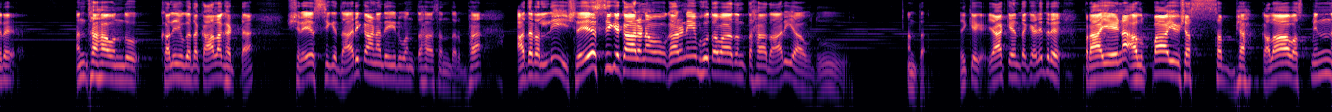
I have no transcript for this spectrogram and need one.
ಅರೆ, ಅಂತಹ ಒಂದು ಕಲಿಯುಗದ ಕಾಲಘಟ್ಟ ಶ್ರೇಯಸ್ಸಿಗೆ ದಾರಿ ಕಾಣದೇ ಇರುವಂತಹ ಸಂದರ್ಭ, ಅದರಲ್ಲಿ ಶ್ರೇಯಸ್ಸಿಗೆ ಕಾರಣ, ಕಾರಣೀಭೂತವಾದಂತಹ ದಾರಿ ಯಾವುದು ಅಂತ. ಅದಕ್ಕೆ ಯಾಕೆ ಅಂತ ಕೇಳಿದರೆ, ಪ್ರಾಯೇಣ ಅಲ್ಪಾಯುಷ ಸಭ್ಯ ಕಲಾವಸ್ಮಿನ್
